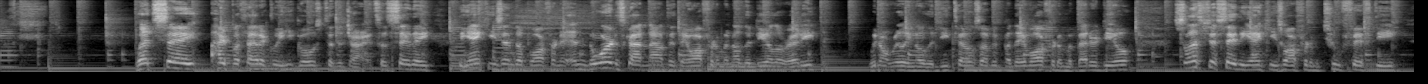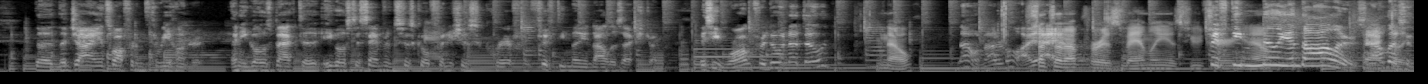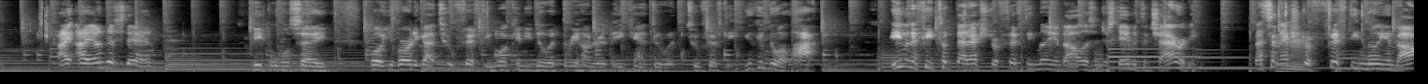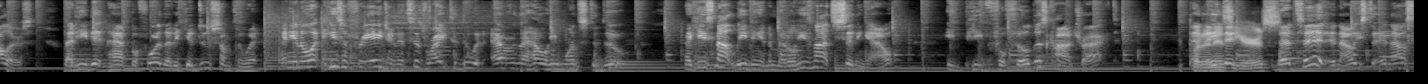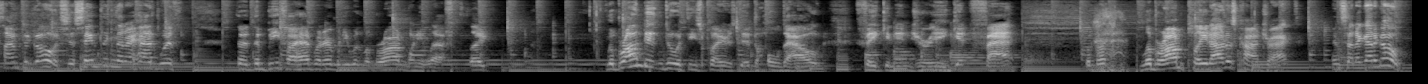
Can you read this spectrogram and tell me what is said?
let's say hypothetically he goes to the Giants. Let's say they the Yankees end up offering it and the word has gotten out that they offered him another deal already. We don't really know the details of it, but they've offered him a better deal. So let's just say the Yankees offered him 250, the the Giants offered him 300, and he goes back to he goes to San Francisco, finishes his career for 50 million dollars extra. Is he wrong for doing that, Dylan? no, No, not at all. Sets I- it up for his family, his future. Fifty you know? million dollars. Now listen, I, I understand. People will say, "Well, you've already got 250. What can you do at 300 that you can't do at 250?" You can do a lot. Even if he took that extra 50 million dollars and just gave it to charity, that's an Mhm. extra 50 million dollars that he didn't have before that he could do something with. And you know what? He's a free agent. It's his right to do whatever the hell he wants to do. Like he's not leaving in the middle. He's not sitting out. He, he fulfilled his contract. Put And in his did- ears. That's it. And now he's and now it's time to go. It's the same thing that I had with the, the beef I had with everybody with LeBron when he left. Like LeBron didn't do what these players did to hold out, fake an injury, get fat. LeBron, LeBron played out his contract and said, "I got to go,"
